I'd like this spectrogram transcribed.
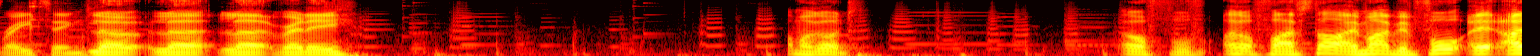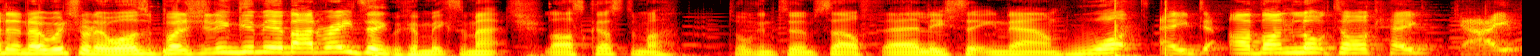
rating. Look, look, look. Ready? Oh, my God. Oh, four, I got five star. It might have been four. I don't know which one it was, but she didn't give me a bad rating. We can mix a match. Last customer. Talking to himself. Barely sitting down. What a... I've unlocked arcade games.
